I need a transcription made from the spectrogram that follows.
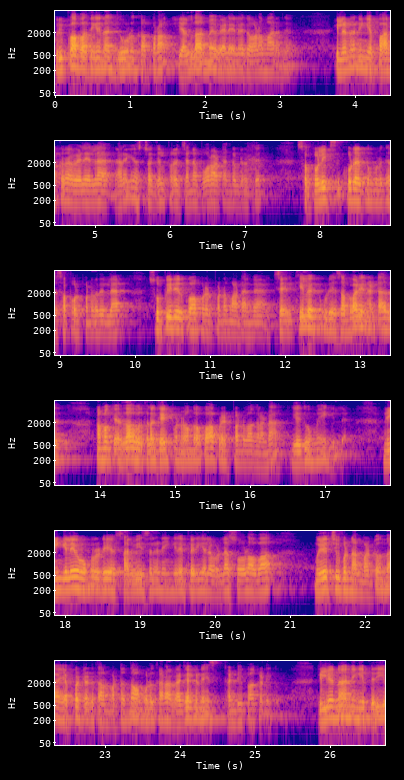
குறிப்பாக பார்த்தீங்கன்னா ஜூனுக்கு அப்புறம் எல்லாருமே வேலையில் கவனமாக இருங்க. இல்லைன்னா நீங்கள் பார்க்குற வேலையில் நிறைய ஸ்ட்ரகிள் பிரச்சனை போராட்டங்கள் இருக்குது ஸோ கொலீக்ஸ் கூட இருக்கவங்களுக்கு சப்போர்ட் பண்ணுறதில்ல சுப்பீரியர் கோஆப்ரேட் பண்ண மாட்டாங்க. சரி கீழே இருக்கக்கூடிய சபார்டினேட்டாவது நமக்கு ஏதாவது ஒருத்தர் கைட் பண்ணுவாங்க கோஆப்ரேட் பண்ணுவாங்கன்னா எதுவுமே இல்லை. நீங்களே உங்களுடைய சர்வீஸில் நீங்களே பெரிய லெவலில் சோலோவாக முயற்சி பண்ணால் மட்டும்தான் எஃபர்ட் எடுத்தால் மட்டும்தான் உங்களுக்கான ரெகக்னைஸ் கண்டிப்பாக கிடைக்கும். இல்லைன்னா நீங்கள் பெரிய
